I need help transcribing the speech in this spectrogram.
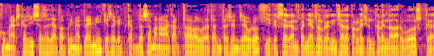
comerç que hagi segellat el primer premi, que és aquest cap de setmana a la carta, valorat en 300 euros. I aquesta campanya és organitzada per l'Ajuntament de l'Arbós que,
